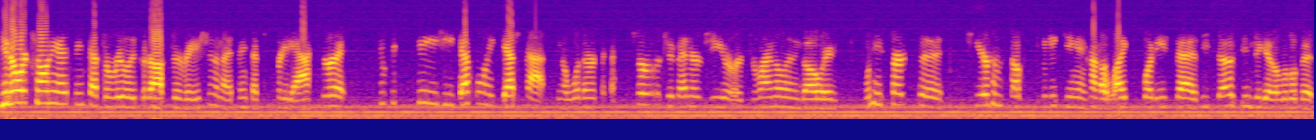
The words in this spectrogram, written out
You know what, Tony? I think that's a really good observation, and I think that's pretty accurate. You can see he definitely gets that. You know, whether it's like a surge of energy or adrenaline going, when he starts to hear himself speaking and kind of like what he says, he does seem to get a little bit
